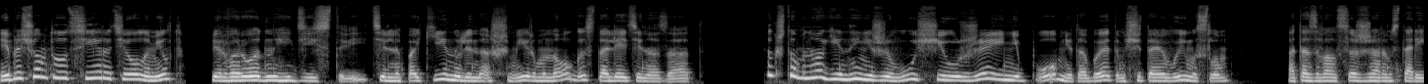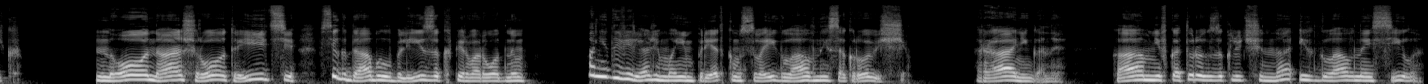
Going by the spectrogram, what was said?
И при чем тут Сьерра Теола Милт? Первородные действительно покинули наш мир много столетий назад. Так что многие ныне живущие уже и не помнят об этом, считая вымыслом, — отозвался с жаром старик. Но наш род Ритти всегда был близок к первородным. Они доверяли моим предкам свои главные сокровища. Раниганы, камни, в которых заключена их главная сила.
